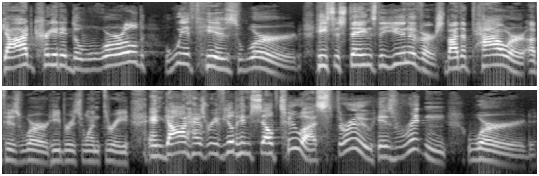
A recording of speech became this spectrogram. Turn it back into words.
God created the world with his word. He sustains the universe by the power of his word, Hebrews 1 3. And God has revealed himself to us through his written word.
